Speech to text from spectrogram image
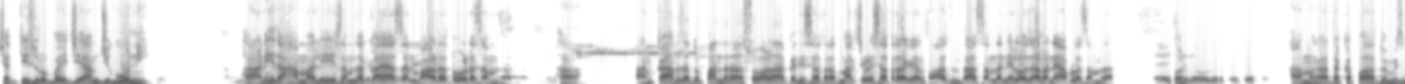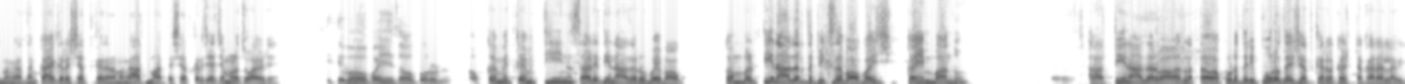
छत्तीस रुपयाची आमची गोणी. हा आणि इथं हमाली समजा काय असन भाडं तोडं समजा. हा. आणि कांदा जातो पंधरा सोळा कधी सतरात मागच्या वेळी सतरा गेला अजून तर आज समजा निलाव झाला नाही आपला समजा. पण- वगैरे. हा मग आता का पहा तुम्हीच मग आता काय करा शेतकऱ्यांना मग आत्महत्या शेतकरी याच्यामुळेच वाढले. किती भाव पाहिजे परवडत अहो, कमीत कमी तीन साडेतीन हजार रुपये भाव. कंबल तीन हजार तर फिक्स भाव पाहिजे काही बांधून. हा तीन हजार भाव असला तेव्हा कुठंतरी पुरत आहे शेतकऱ्याला कष्ट करायला हवी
